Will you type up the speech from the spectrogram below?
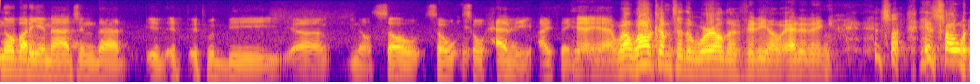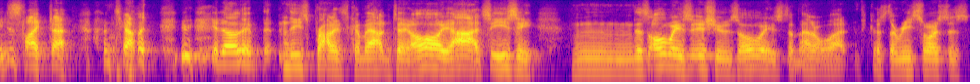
nobody imagined that it, it, it would be, uh, you know, so so so heavy. I think. Yeah, yeah. Well, welcome to the world of video editing. It's, it's always like that. I'm telling you, you know, they, these products come out and say, oh, yeah, it's easy. Mm, there's always issues, always, no matter what, because the resources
